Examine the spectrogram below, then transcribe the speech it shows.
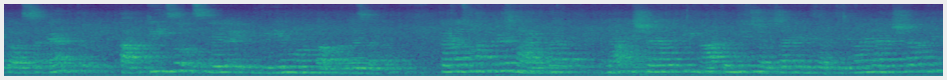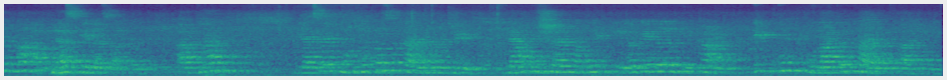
एक सगळ्यात ताकदीचं असलेलं एक मीडियम म्हणून वापरलं जातं कारण अजून आपल्याकडे भारतात या विषयावरती ना तेवढी चर्चा केली जाते ना या विषयावरती तेवढा अभ्यास केला जातो अर्थात याचं एक महत्त्वाचं कारण म्हणजे या विषयामध्ये केलं गेलेलं लिखाण हे। खूप पुरातन काळातलं आहे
